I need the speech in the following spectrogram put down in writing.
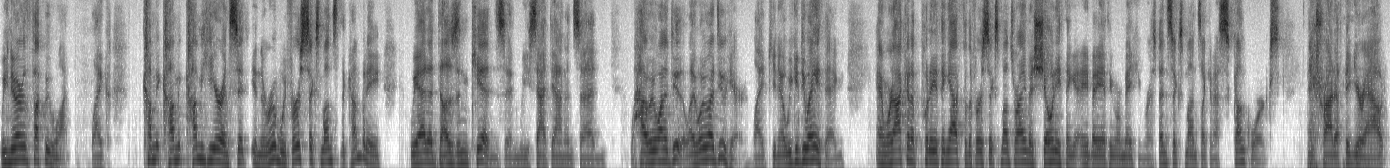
We can do whatever the fuck we want. Like come come come here and sit in the room. We first six months of the company, we had a dozen kids, and we sat down and said, well, "How do we want to do that? Like, what do I do here? Like, you know, we can do anything." And we're not going to put anything out for the first six months. We're not even show anything anybody anything we're making. We're to spend six months like in a skunk works and try to figure out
